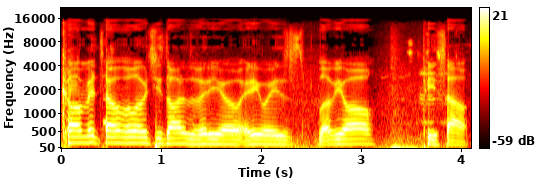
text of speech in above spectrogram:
Comment down below what you thought of the video. Anyways, love you all. Peace out.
